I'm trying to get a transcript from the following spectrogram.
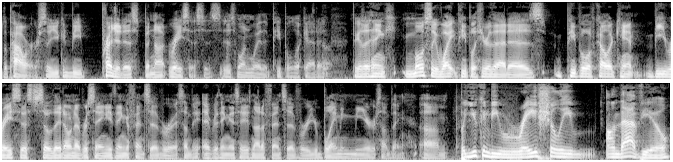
the power. So you can be prejudiced but not racist is, is one way that people look at it. Because I think mostly white people hear that as people of color can't be racist, so they don't ever say anything offensive or something. Everything they say is not offensive, or you're blaming me or something. Um, But you can be racially, on that view,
